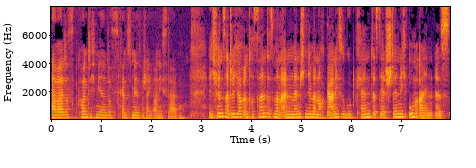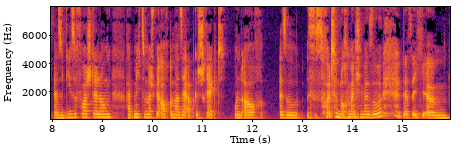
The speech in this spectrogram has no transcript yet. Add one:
Aber das konnte ich mir, das kannst du mir jetzt wahrscheinlich auch nicht sagen. Ich finde es natürlich auch interessant, dass man einen Menschen, den man noch gar nicht so gut kennt, dass der ständig um einen ist. Also diese Vorstellung hat mich zum Beispiel auch immer sehr abgeschreckt und auch, also es ist heute noch manchmal so, dass ich ähm,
